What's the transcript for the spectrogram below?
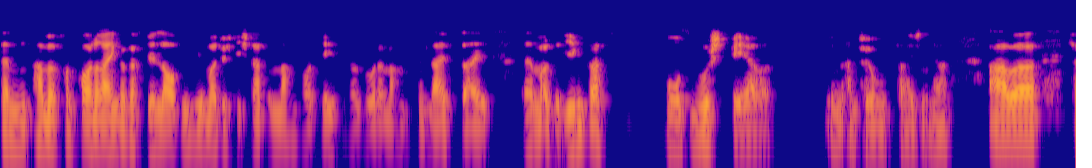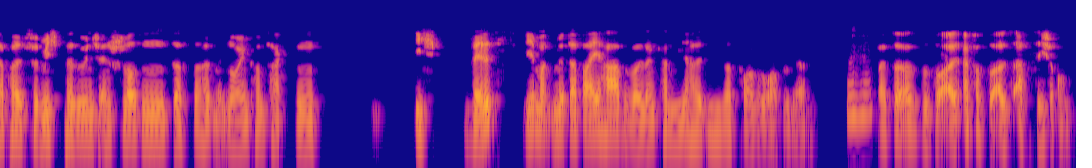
dann haben wir von vornherein gesagt, wir laufen hier mal durch die Stadt und machen Porträts oder so, oder machen ein bisschen Lifestyle, ähm, also irgendwas, wo es wurscht wäre, in Anführungszeichen, ja. Aber ich habe halt für mich persönlich entschlossen, dass du halt mit neuen Kontakten ich selbst jemanden mit dabei habe, weil dann kann mir halt nie was vorgeworfen werden. Mhm. Weißt du, also so einfach so als Absicherung.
